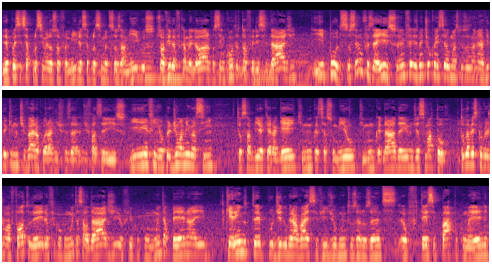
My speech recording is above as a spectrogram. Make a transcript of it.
E depois você se aproxima da sua família, se aproxima dos seus amigos, sua vida fica melhor, você encontra a tua felicidade. E, putz, se você não fizer isso, eu, infelizmente eu conheci algumas pessoas na minha vida que não tiveram a coragem de, fizer- de fazer isso. E, enfim, eu perdi um amigo assim, que eu sabia que era gay, que nunca se assumiu, que nunca é nada e um dia se matou. Toda vez que eu vejo uma foto dele, eu fico com muita saudade, eu fico com muita pena e querendo ter podido gravar esse vídeo muitos anos antes, eu ter esse papo com ele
